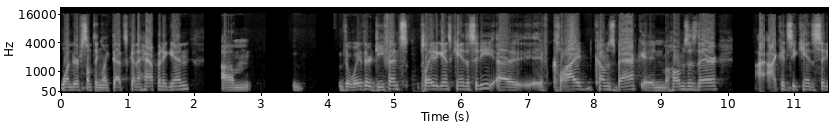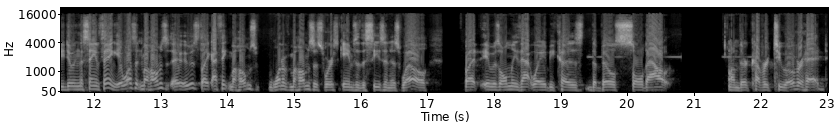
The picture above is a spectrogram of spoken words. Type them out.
wonder if something like that's going to happen again. Um, the way their defense played against Kansas City, uh, if Clyde comes back and Mahomes is there, I, I, could see Kansas City doing the same thing. It wasn't Mahomes. It was like I think Mahomes one of Mahomes' worst games of the season as well. But it was only that way because the Bills sold out on their cover two overhead.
